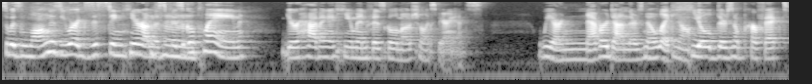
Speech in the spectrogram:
So as long as you are existing here on this mm-hmm. physical plane, you're having a human physical emotional experience. We are never done. There's no like no. healed, there's no perfect.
